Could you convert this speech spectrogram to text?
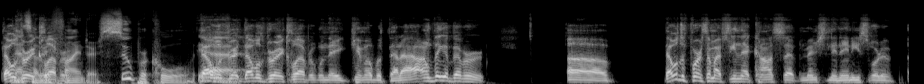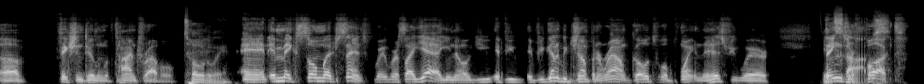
that was very clever. Find her. Super cool. That was very, that was very clever when they came up with that. I I don't think I've ever. Uh, that was the first time I've seen that concept mentioned in any sort of uh, fiction dealing with time travel, totally. and it makes so much sense. Where, where it's like, yeah, you know, you if you if you're gonna be jumping around, go to a point in the history where It things are fucked.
